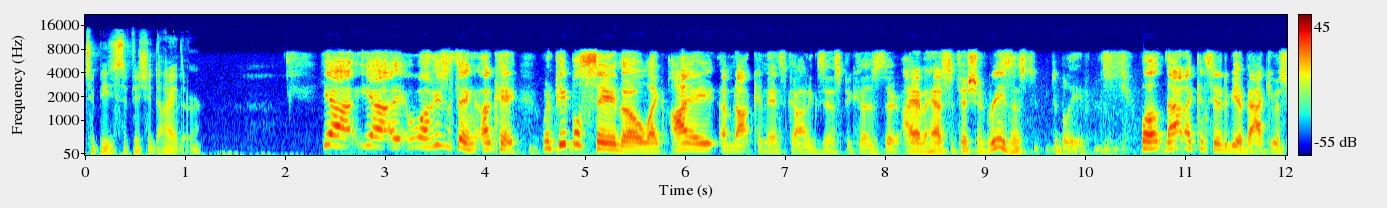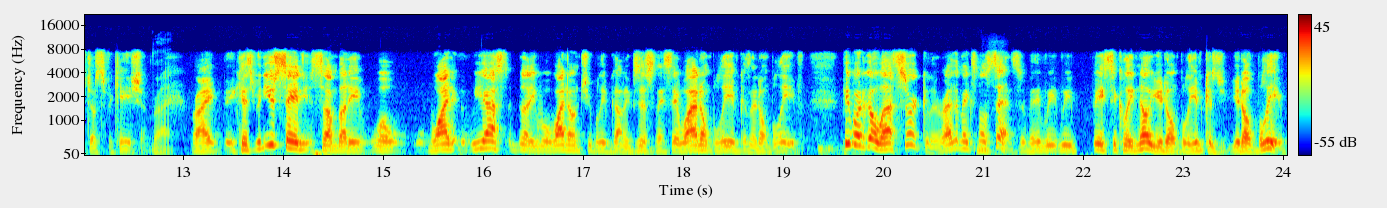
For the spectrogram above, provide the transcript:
to be sufficient either. Yeah, yeah. Well, here's the thing. Okay, when people say though, like I am not convinced God exists because there, I haven't had sufficient reasons to believe. Well, that I consider to be a vacuous justification. Right. Right. Because when you say to somebody, well, why you ask somebody, well, why don't you believe God exists? And they say, well, I don't believe because I don't believe. People would go, well, that's circular, right? That makes no mm-hmm. sense. I mean, we, we basically know you don't believe because you don't believe.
